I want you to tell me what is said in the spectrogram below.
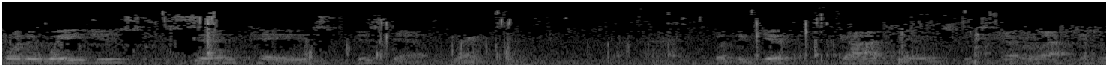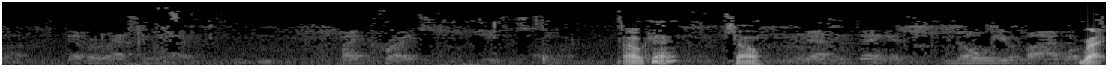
For the wages sin pays is death, right? But the gift God gives is everlasting love, everlasting life by Christ Jesus. Okay. So, And that's the thing is know your Bible. Right.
